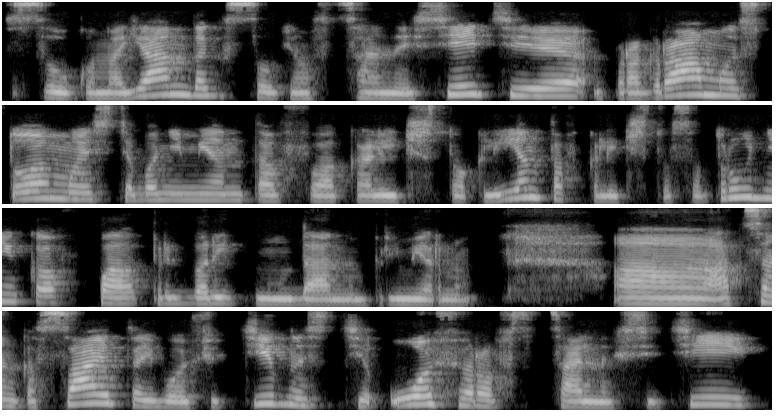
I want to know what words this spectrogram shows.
ссылку на Яндекс, ссылки на социальные сети, программы, стоимость абонементов, а, количество клиентов, количество сотрудников по предварительным данным примерным, а, оценка сайта, его эффективности, офферов, социальных сетей,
